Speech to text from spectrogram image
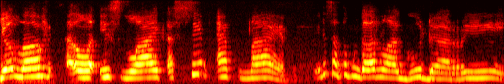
Your love is like a sin at night. Ini satu penggalan lagu dari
